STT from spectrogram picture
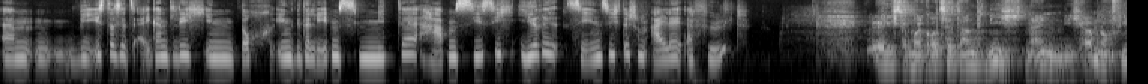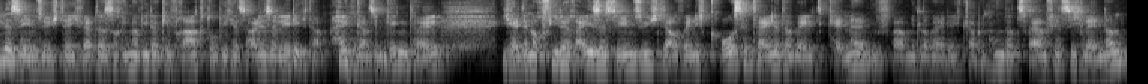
Ähm, wie ist das jetzt eigentlich in doch irgendwie der Lebensmitte? Haben Sie sich Ihre Sehnsüchte schon alle erfüllt? Äh, ich sage mal, Gott sei Dank nicht. Nein, ich habe noch viele Sehnsüchte. Ich werde das auch immer wieder gefragt, ob ich jetzt alles erledigt habe. Nein, ganz im Gegenteil. Ich hätte noch viele Reisesehnsüchte, auch wenn ich große Teile der Welt kenne. Ich war mittlerweile, ich glaube, in 142 Ländern.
